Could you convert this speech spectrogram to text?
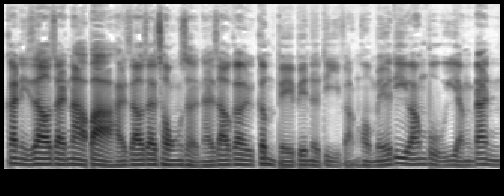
看你是要在那霸，还是要在冲绳，还是要更更北边的地方，吼，每个地方不一样。但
